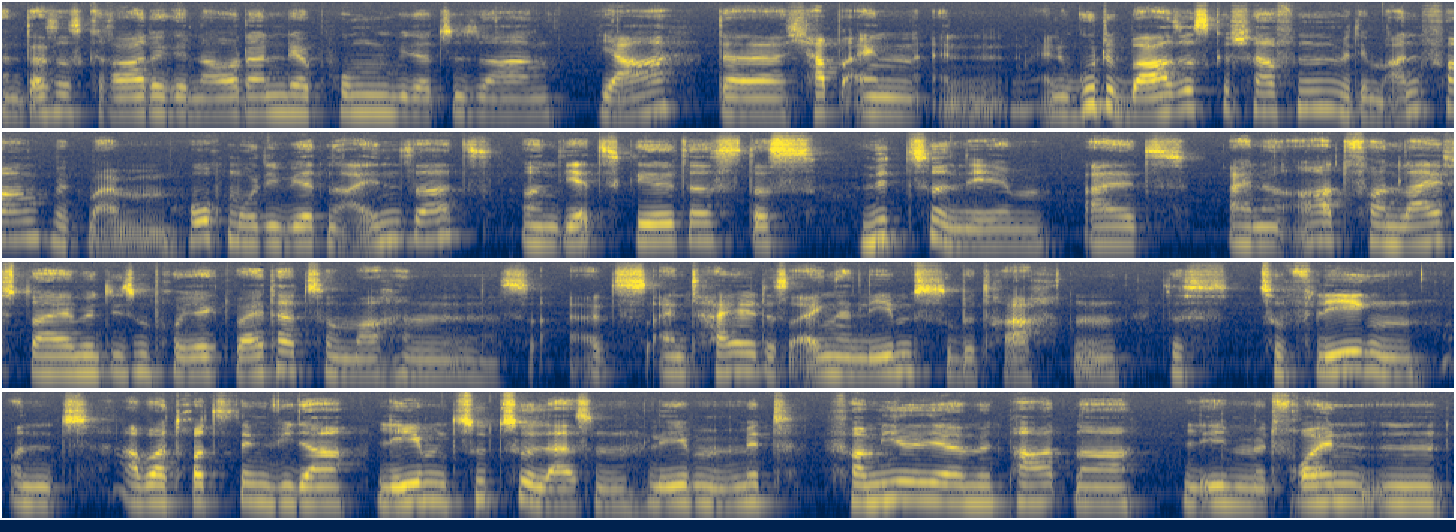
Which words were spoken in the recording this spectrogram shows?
Und das ist gerade genau dann der Punkt, wieder zu sagen, ja, da, ich habe ein, ein, eine gute Basis geschaffen mit dem Anfang, mit meinem hochmotivierten Einsatz. Und jetzt gilt es, das mitzunehmen als eine Art von Lifestyle mit diesem Projekt weiterzumachen, als ein Teil des eigenen Lebens zu betrachten, das zu pflegen und aber trotzdem wieder Leben zuzulassen, Leben mit Familie, mit Partner, Leben mit Freunden.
